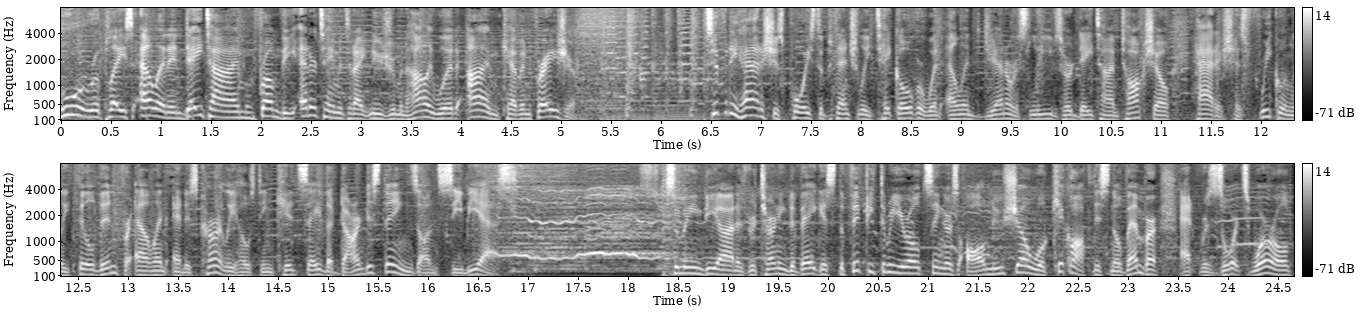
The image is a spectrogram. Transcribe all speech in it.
Who will replace Ellen in daytime? From the Entertainment Tonight newsroom in Hollywood, I'm Kevin Frazier. Tiffany Haddish is poised to potentially take over when Ellen DeGeneres leaves her daytime talk show. Haddish has frequently filled in for Ellen and is currently hosting Kids Say the Darndest Things on CBS. Celine Dion is returning to Vegas. The 53 year old singer's all new show will kick off this November at Resorts World.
